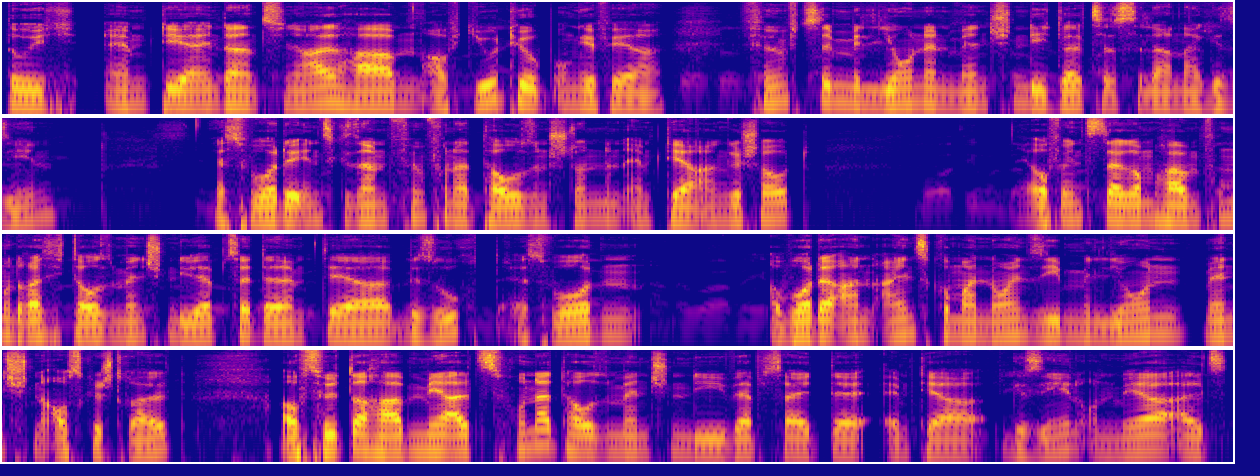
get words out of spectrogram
Durch MTR International haben auf YouTube ungefähr 15 Millionen Menschen die Jalsa Salana gesehen. Es wurde insgesamt 500.000 Stunden MTR angeschaut. Auf Instagram haben 35.000 Menschen die Website der MTR besucht. Es wurden wurde an 1,97 Millionen Menschen ausgestrahlt. Auf Twitter haben mehr als 100.000 Menschen die Website der MTA gesehen und mehr als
